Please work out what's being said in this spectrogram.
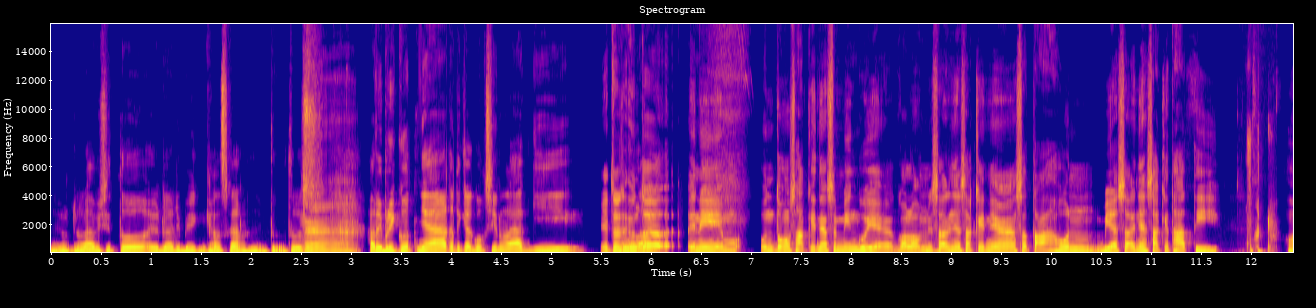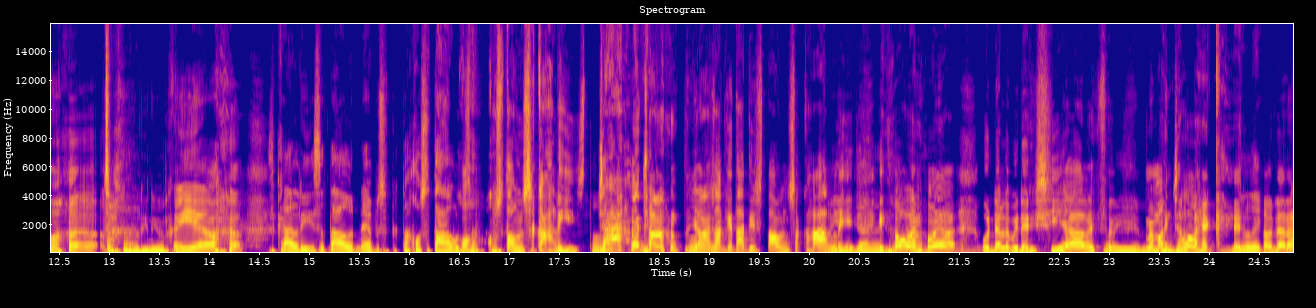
ya udah habis itu ya udah di bengkel sekarang itu terus Nah, hari berikutnya ketika gue ke sini lagi itu Pulang. untuk ini untung sakitnya seminggu ya. Kalau misalnya sakitnya setahun, biasanya sakit hati. Wah, sekali nih orang iya. sekali setahun eh setahun kok setahun Kok, kok setahun sekali? Setahun. Jangan, jangan, Oh, jangan iya. sakit hati setahun sekali. Oh, iya, jangan, itu jangan. namanya udah lebih dari sial itu. Oh, iya, betul. Memang jelek. Jelek, Saudara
